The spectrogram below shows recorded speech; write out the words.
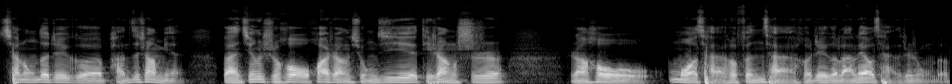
乾隆的这个盘子上面，晚清时候画上雄鸡，题上诗，然后墨彩和粉彩和这个蓝料彩的这种的。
